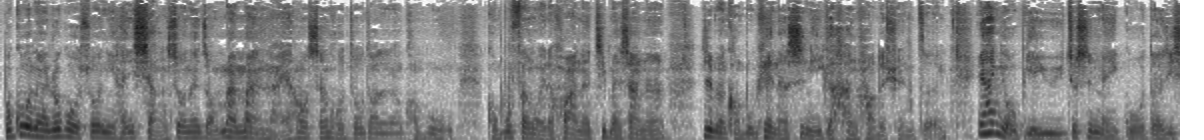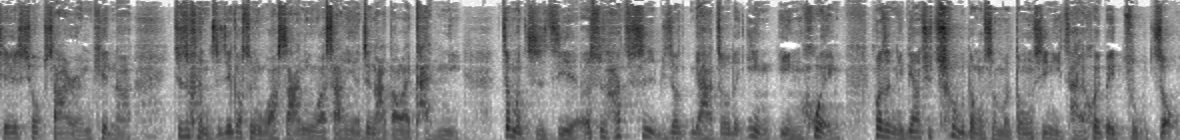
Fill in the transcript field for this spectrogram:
不过呢，如果说你很享受那种慢慢来，然后生活周遭的那种恐怖恐怖氛围的话呢，基本上呢，日本恐怖片呢是你一个很好的选择，因为它有别于就是美国的一些凶杀人片啊，就是很直接告诉你我要杀你，我要杀你，就拿刀来砍你这么直接，而是它是比较亚洲的隐隐晦，或者你一定要去触动什么东西，你才会被诅咒，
